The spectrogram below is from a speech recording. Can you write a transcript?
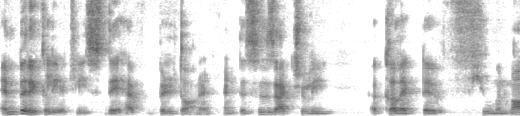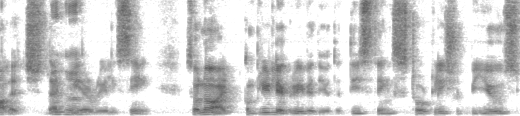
empirically at least they have built on it. And this is actually a collective human knowledge that we Mhm. are really seeing so no, I completely agree with you that these things totally should be used.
